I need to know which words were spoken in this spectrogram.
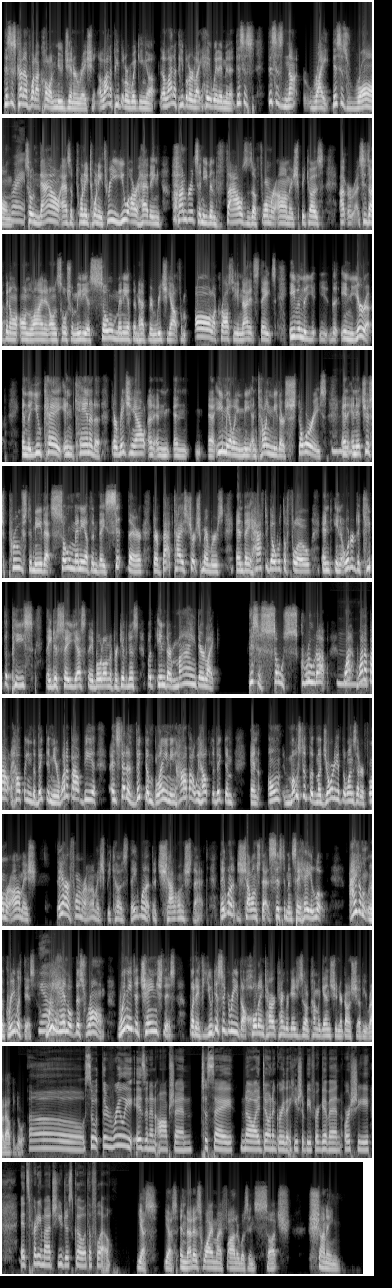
this is kind of what I call a new generation. A lot of people are waking up. A lot of people are like, "Hey, wait a minute. This is this is not right. This is wrong." Right. So now as of 2023, you are having hundreds and even thousands of former Amish because I, since I've been on, online and on social media, so many of them have been reaching out from all across the United States, even the, the in Europe, in the UK, in Canada. They're reaching out and and, and uh, emailing me and telling me their stories, Mhm. and and it just proves to me that so many of them they sit there, they're baptized church members, and they have to go with the flow. And in order to keep the peace, they just say yes, they vote on the forgiveness, but in their mind they're like. This is so screwed up. What what Mhm. about helping the victim here? What about being instead of victim blaming? How about we help the victim and own most of the majority of the ones that are former Amish? They are former Amish because they wanted to challenge that. They wanted to challenge that system and say, "Hey, look, I don't agree with this. Yeah. We handled this wrong. We need to change this. But if you disagree, the whole entire congregation is going to come against you and they're going to shove you right out the door." Oh, so there really isn't an option to say, no, I don't agree that he should be forgiven or she. It's pretty much you just go with the flow. Yes, yes. And that is why my father was in such shunning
